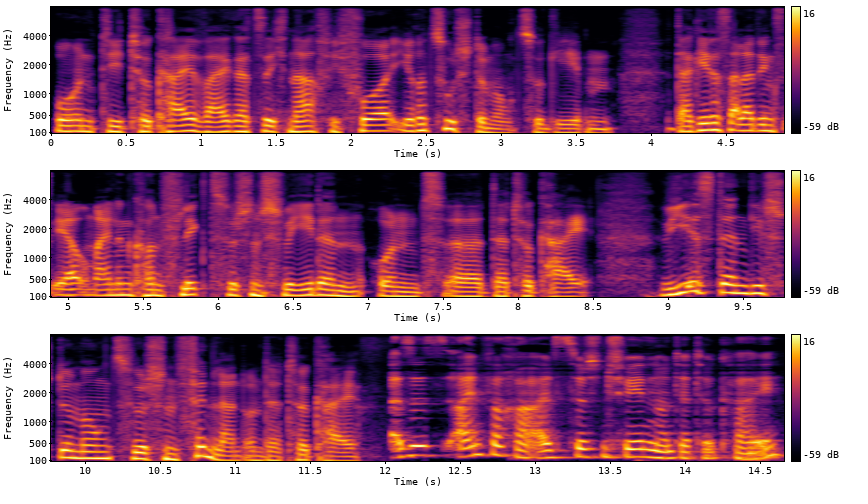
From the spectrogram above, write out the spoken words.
und die Türkei weigert sich nach wie vor, ihre Zustimmung zu geben. Da geht es allerdings eher um einen Konflikt zwischen Schweden und äh, der Türkei. Wie ist denn die Stimmung zwischen Finnland und der Türkei? Also es ist einfacher als zwischen Schweden und der Türkei.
